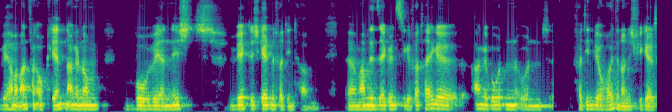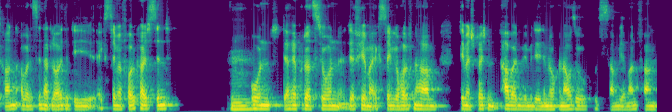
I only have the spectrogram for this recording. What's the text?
Wir haben am Anfang auch Klienten angenommen, wo wir nicht wirklich Geld mit verdient haben. Ähm, haben denen sehr günstige Verträge angeboten und verdienen wir auch heute noch nicht viel Geld dran. Aber das sind halt Leute, die extrem erfolgreich sind Mhm. und der Reputation der Firma extrem geholfen haben. Dementsprechend arbeiten wir mit denen noch genauso gut zusammen wie am Anfang,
